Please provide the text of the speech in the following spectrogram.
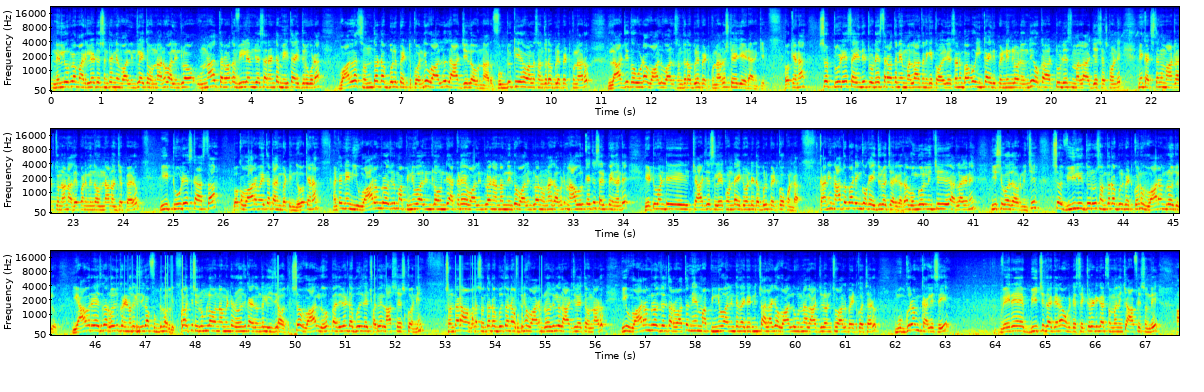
నెల్లూరులో మా రిలేటివ్స్ ఉంటే నేను వాళ్ళ ఇంట్లో అయితే ఉన్నాను. వాళ్ళ ఇంట్లో ఉన్న తర్వాత వీళ్ళు ఏం చేశారంటే మిగతా ఇద్దరు కూడా వాళ్ళ సొంత డబ్బులు పెట్టుకొని వాళ్ళు లాడ్జీలో ఉన్నారు. ఫుడ్కి వాళ్ళ సొంత డబ్బులే పెట్టుకున్నారు. లాడ్జీకి కూడా వాళ్ళు వాళ్ళ సొంత డబ్బులే పెట్టుకున్నారు స్టే చేయడానికి. ఓకేనా? సో టూ డేస్ అయింది. టూ డేస్ తర్వాత నేను మళ్ళీ అతనికి కాల్ చేశాను. బాబు ఇంకా ఇది పెండింగ్లోనే ఉంది. ఒక టూ డేస్ మళ్ళీ అడ్జస్ట్ చేసుకోండి. నేను ఖచ్చితంగా మాట్లాడుతున్నాను. అదే పని మీద ఉన్నాను అని చెప్పారు ఈ టూ డేస్ కాస్త ఒక వారం అయితే టైం పట్టింది ఓకేనా? అంటే నేను ఈ వారం రోజులు మా పిన్ని వాళ్ళ ఇంట్లో ఉండి అక్కడే వాళ్ళ ఇంట్లోనే అన్నం తింటూ వాళ్ళ ఇంట్లోనే ఉన్నా కాబట్టి నా ఊరికైతే సరిపోయింది. అంటే ఎటువంటి ఛార్జెస్ లేకుండా ఎటువంటి డబ్బులు పెట్టుకోకుండా. కానీ నాతో పాటు ఇంకొక ఇద్దరు వచ్చారు కదా ఒంగోలు నుంచి అట్లాగనే ఈస్ట్ గోదావరి నుంచి. సో వీళ్ళిద్దరూ సొంత డబ్బులు పెట్టుకొని వారం రోజులు యావరేజ్గా రోజుకు రెండు వందలు ఈజీగా ఫుడ్గా అవుతుంది. వచ్చేసి రూమ్లో ఉన్నామంటే రోజుకి ఐదు వందలు ఈజీగా అవుతుంది. సో వాళ్ళు పదివేలు డబ్బులు తెచ్చి పదివేలు లాస్ట్ చేసుకొని సొంతగా వాళ్ళ సొంత డబ్బులతోనే ఫుడ్ని వారం రోజులు లాడ్జీలు అయితే ఉన్నారు. ఈ వారం రోజుల తర్వాత నేను మా పిన్ని వాళ్ళ ఇంటి దగ్గర నుంచి అలాగే వాళ్ళు ఉన్న లాడ్జీలో నుంచి వాళ్ళు బయటకు వచ్చారు. ముగ్గురం కలిసి వేరే బీచ్ దగ్గర ఒకటి సెక్యూరిటీ గార్డ్ సంబంధించి ఆఫీస్ ఉంది.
